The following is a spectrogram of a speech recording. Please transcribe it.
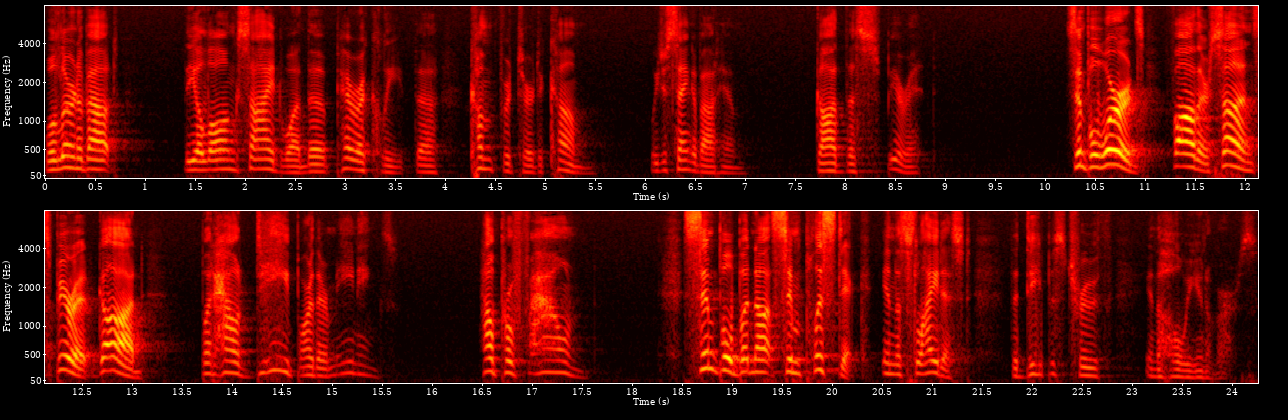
We'll learn about the alongside one, the paraclete, the comforter to come. We just sang about him God the Spirit. Simple words Father, Son, Spirit, God. But how deep are their meanings? How profound. Simple, but not simplistic in the slightest. The deepest truth in the whole universe.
